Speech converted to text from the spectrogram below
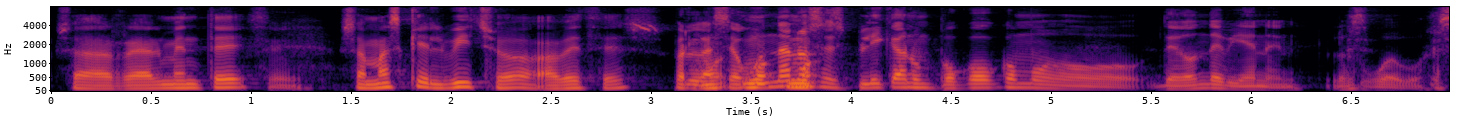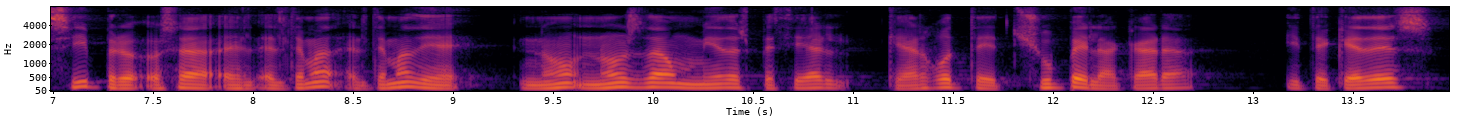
O sea, realmente, Sí. o sea, más que el bicho a veces. Pero la segunda nos explican un poco cómo de dónde vienen los huevos. Sí, pero, o sea, el, el tema, el tema de. No, no os da un miedo especial que algo te chupe la cara y te quedes.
